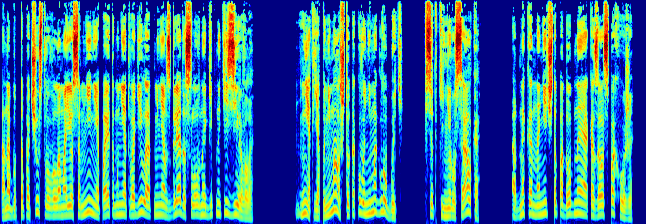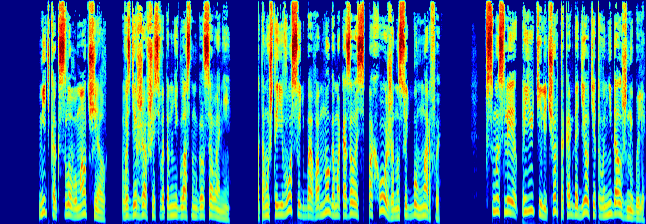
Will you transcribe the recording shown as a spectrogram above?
Она будто почувствовала мое сомнение, поэтому не отводила от меня взгляда, словно гипнотизировала. Нет, я понимал, что такого не могло быть. Все-таки не русалка. Однако на нечто подобное оказалось похоже. Митька, к слову, молчал, воздержавшись в этом негласном голосовании, потому что его судьба во многом оказалась похожа на судьбу Марфы. В смысле, приютили черта, когда делать этого не должны были.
